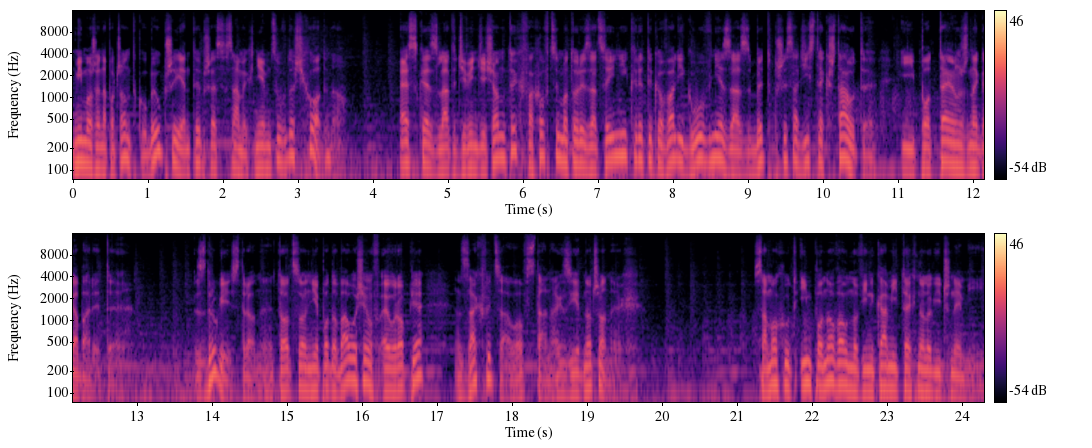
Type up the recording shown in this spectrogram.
mimo że na początku był przyjęty przez samych Niemców dość chłodno. Eskę z lat 90. fachowcy motoryzacyjni krytykowali głównie za zbyt przysadziste kształty i potężne gabaryty. Z drugiej strony, to co nie podobało się w Europie, zachwycało w Stanach Zjednoczonych. Samochód imponował nowinkami technologicznymi,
